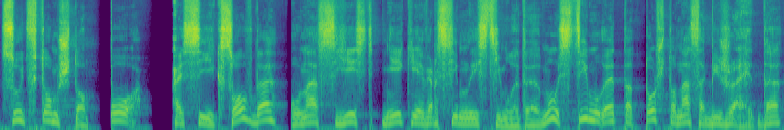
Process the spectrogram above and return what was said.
Суть в том, что по оси иксов, да, у нас есть некий аверсивный стимул. Это, ну, стимул – это то, что нас обижает, да.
